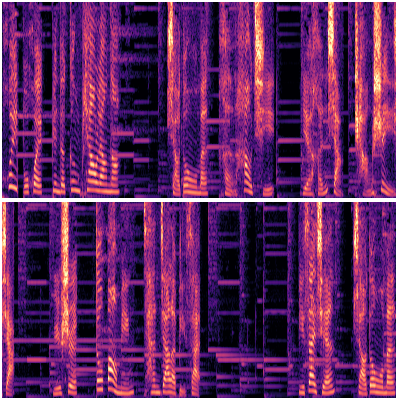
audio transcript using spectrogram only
会不会变得更漂亮呢？小动物们很好奇，也很想尝试一下，于是都报名参加了比赛。比赛前，小动物们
